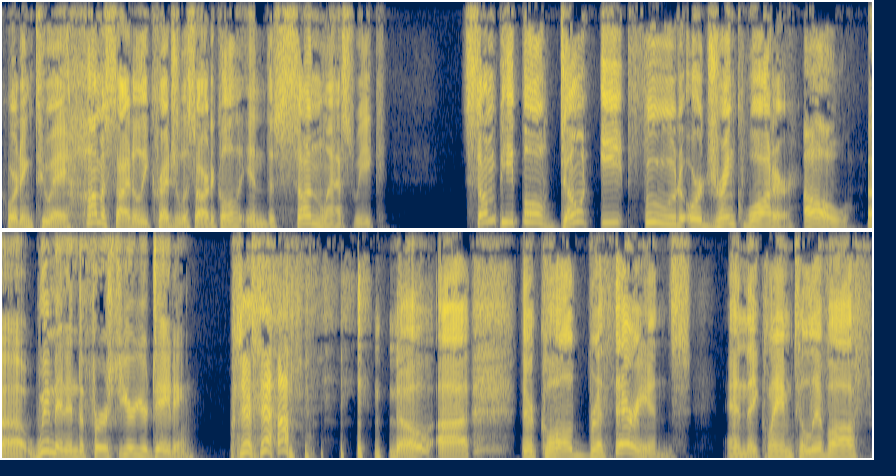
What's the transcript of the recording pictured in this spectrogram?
According to a homicidally credulous article in The Sun last week, Some people don't eat food or drink water. Oh. Uh, women in the first year you're dating. No, uh, they're called breatharians, and they claim to live off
